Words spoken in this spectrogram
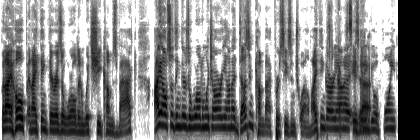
But I hope and I think there is a world in which she comes back. I also think there's a world in which Ariana doesn't come back for season twelve. I think Ariana see is getting to a point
